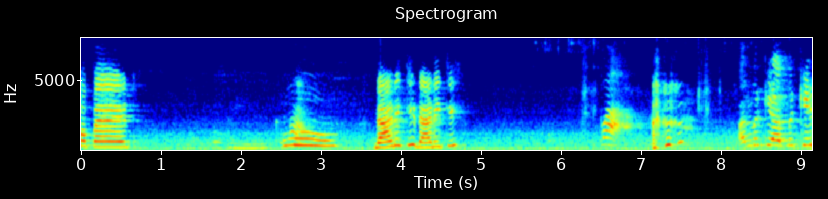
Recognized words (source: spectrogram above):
పపేట్ డాడీకి డాడీకి అందుకే అందుకే.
